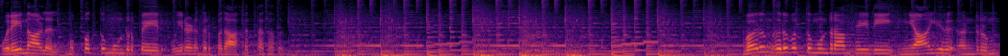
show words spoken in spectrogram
ஒரே நாளில் முப்பத்து மூன்று பேர் உயிரிழந்திருப்பதாக தகவல். வரும் இருபத்தி மூன்றாம் தேதி ஞாயிறு அன்றும்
